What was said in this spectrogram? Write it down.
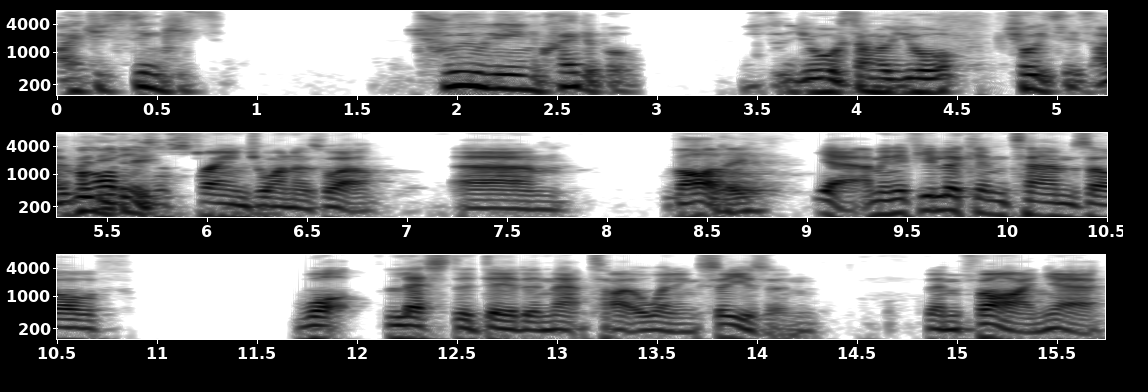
I just think it's truly incredible. Your some of your choices, I really Vardy's do. a strange one as well. Um, Vardy. yeah, I mean, if you look in terms of what Leicester did in that title-winning season, then fine, yeah,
